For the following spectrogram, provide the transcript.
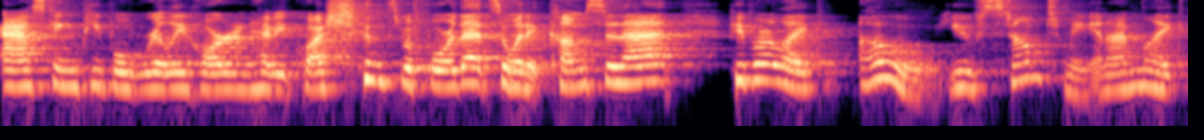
asking people really hard and heavy questions before that. So when it comes to that, people are like, "Oh, you've stumped me," and I'm like,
